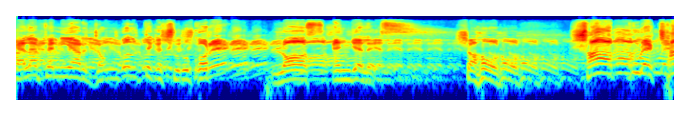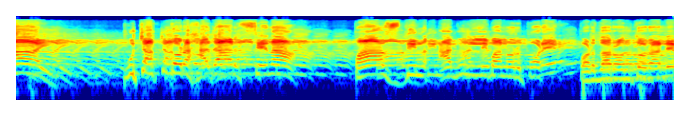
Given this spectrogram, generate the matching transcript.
ক্যালিফোর্নিয়ার জঙ্গল থেকে শুরু করে লস অ্যাঞ্জেলেস শহর সব পুরে ছাই, পঁচাত্তর হাজার সেনা, পাঁচ দিন আগুন লিবানোর পরে পর্দার অন্তরালে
